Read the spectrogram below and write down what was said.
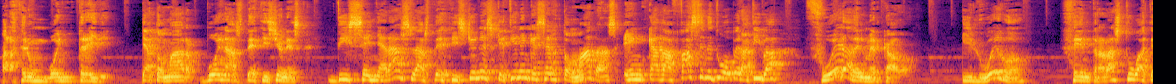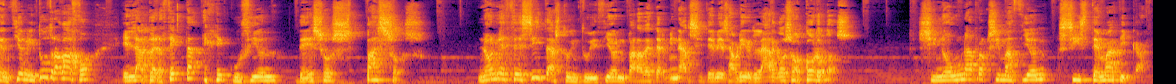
para hacer un buen trading y a tomar buenas decisiones. Diseñarás las decisiones que tienen que ser tomadas en cada fase de tu operativa fuera del mercado. Y luego centrarás tu atención y tu trabajo en la perfecta ejecución de esos pasos. No necesitas tu intuición para determinar si debes abrir largos o cortos, sino una aproximación sistemática,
